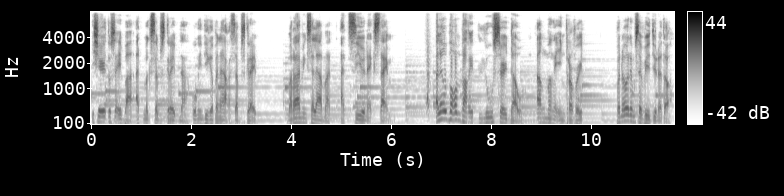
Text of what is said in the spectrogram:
i-share ito sa iba at mag-subscribe na kung hindi ka pa nakaka-subscribe. Maraming salamat at see you next time. Alam mo ba kung bakit loser daw ang mga introvert? Panoorin mo sa video na to.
